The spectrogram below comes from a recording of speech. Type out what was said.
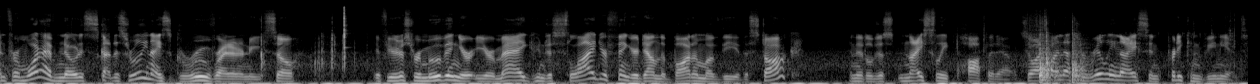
And from what I've noticed, it's got this really nice groove right underneath. So if you're just removing your, your mag, you can just slide your finger down the bottom of the, the stock and it'll just nicely pop it out. So I find that's really nice and pretty convenient.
